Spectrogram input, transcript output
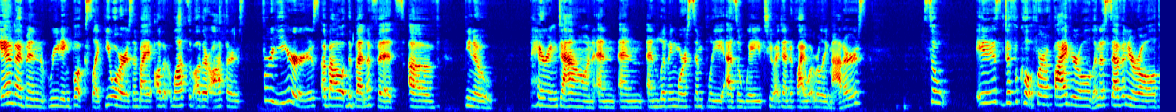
and I've been reading books like yours and by other lots of other authors for years about the benefits of, you know, paring down and and and living more simply as a way to identify what really matters. So it is difficult for a 5-year-old and a 7-year-old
